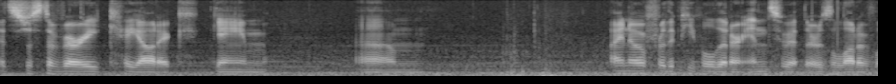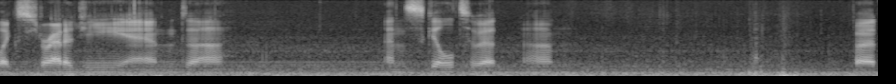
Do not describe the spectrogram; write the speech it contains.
it's just a very chaotic game. Um, I know for the people that are into it, there's a lot of like strategy and uh, and skill to it. Um, but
